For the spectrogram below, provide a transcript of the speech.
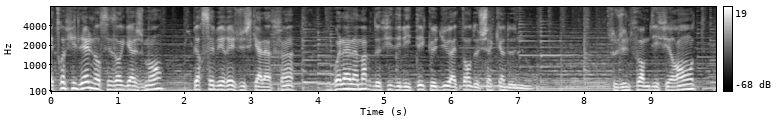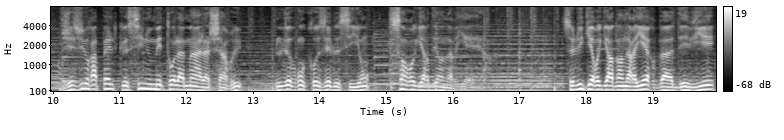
Être fidèle dans ses engagements, persévérer jusqu'à la fin, voilà la marque de fidélité que Dieu attend de chacun de nous. Sous une forme différente, Jésus rappelle que si nous mettons la main à la charrue, nous devrons creuser le sillon sans regarder en arrière. Celui qui regarde en arrière va dévier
